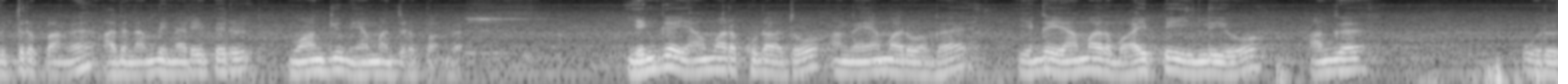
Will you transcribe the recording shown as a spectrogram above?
விற்றுருப்பாங்க அதை நம்பி நிறைய பேர் வாங்கியும் ஏமாந்துருப்பாங்க. எங்கே ஏமாறக்கூடாதோ அங்கே ஏமாறுவாங்க. எங்கே ஏமாற வாய்ப்பே இல்லையோ அங்கே ஒரு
